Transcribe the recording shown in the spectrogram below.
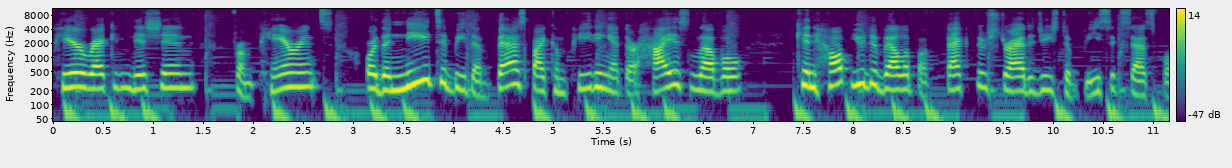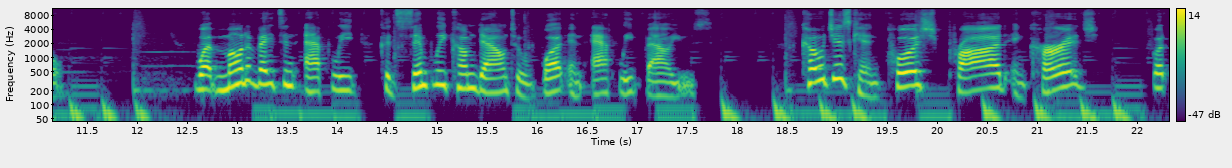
peer recognition from parents, or the need to be the best by competing at their highest level can help you develop effective strategies to be successful. What motivates an athlete could simply come down to what an athlete values. Coaches can push, prod, encourage, but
